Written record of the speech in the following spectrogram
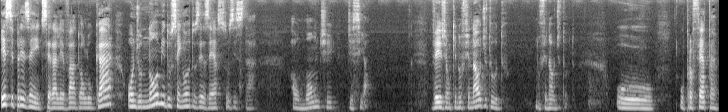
Esse presente será levado ao lugar onde o nome do Senhor dos Exércitos está, ao Monte de Sião. Vejam que no final de tudo, no final de tudo, o, o profeta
